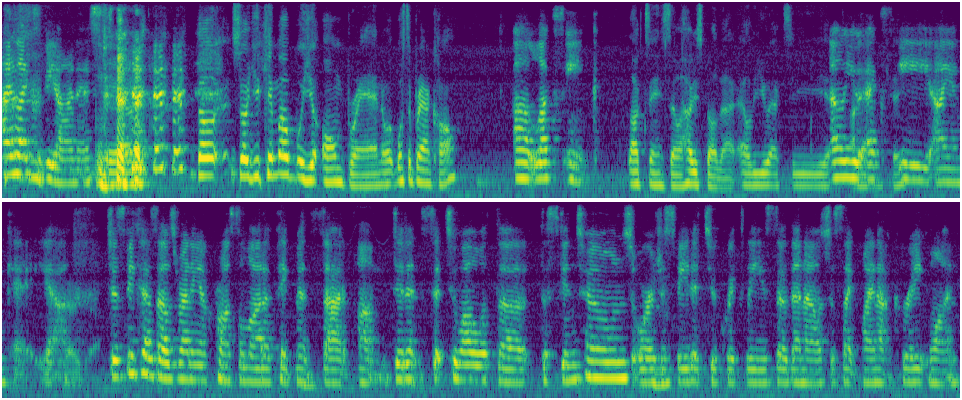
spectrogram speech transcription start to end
I like to be honest. Yeah. so, so you came up with your own brand. What's the brand called? uh, Luxe Ink. Luxane. So how do you spell that? L U X E. L U X E I N K. Yeah. There you go. Just because I was running across a lot of pigments that um, didn't sit too well with the, the skin tones or just faded too quickly. So then I was just like, why not create one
